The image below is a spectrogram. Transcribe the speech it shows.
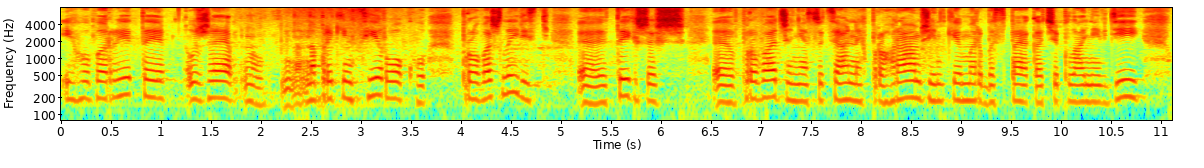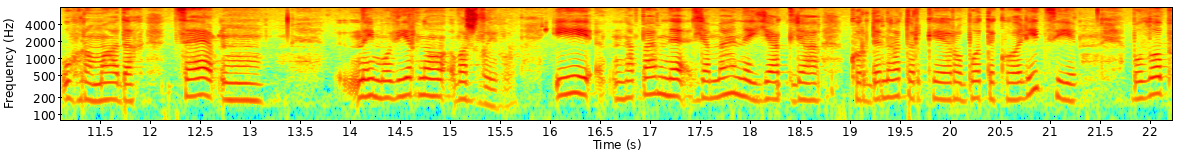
і говорити вже ну, наприкінці року про важливість е, тих же ж е, впровадження соціальних програм жінки мир безпека чи планів дій у громадах. Це неймовірно важливо. І напевне для мене, як для координаторки роботи коаліції, було б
